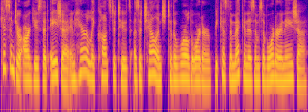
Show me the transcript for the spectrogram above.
Kissinger argues that Asia inherently constitutes as a challenge to the world order because the mechanisms of order in Asia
